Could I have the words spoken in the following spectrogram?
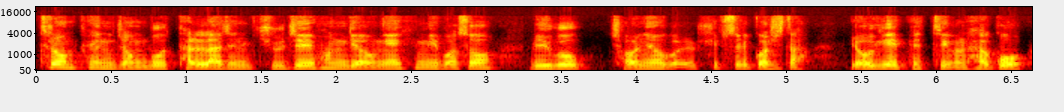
트럼프 행정부 달라진 규제 환경에 힘입어서 미국 전역을 휩쓸 것이다. 여기에 베팅을 하고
